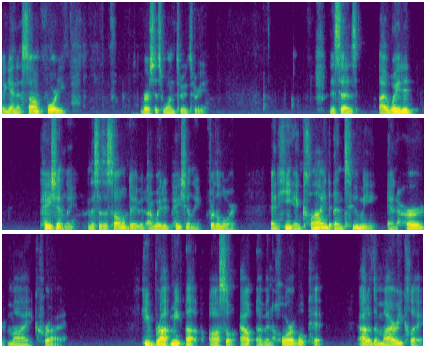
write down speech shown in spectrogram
Again, it's Psalm 40, verses 1 through 3. It says, I waited patiently, and this is a psalm of David. I waited patiently for the Lord, and he inclined unto me and heard my cry. He brought me up also out of an horrible pit, out of the miry clay,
